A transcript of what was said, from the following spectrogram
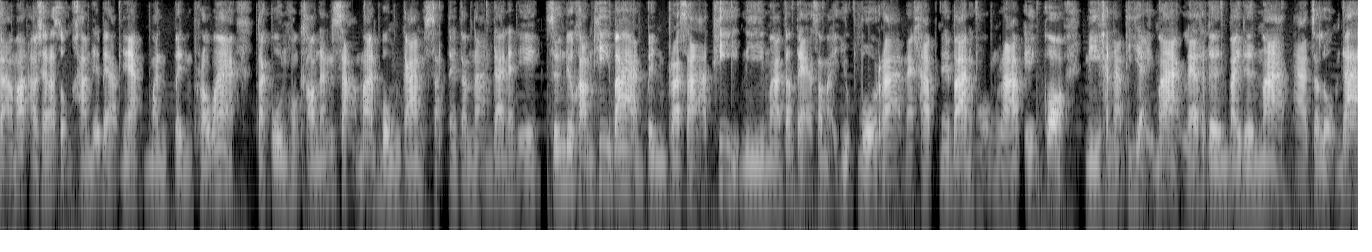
สามารถเอาชนะสงครามได้แบบนี้มันเป็นเพราะว่าตระกูลของเขานั้นสามารถบงการสัตว์ในตำนานได้นั่นเอง ซึ่งด้วยความที่บ้านเป็นปราสาทที่มีมาตั้งแต่สมัยยุคโบราณนะครับในบ้านของราฟเองก็มีขนาดที่ใหญ่มาก และถ้าเดินไปเดินมาอาจจะหลงได้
